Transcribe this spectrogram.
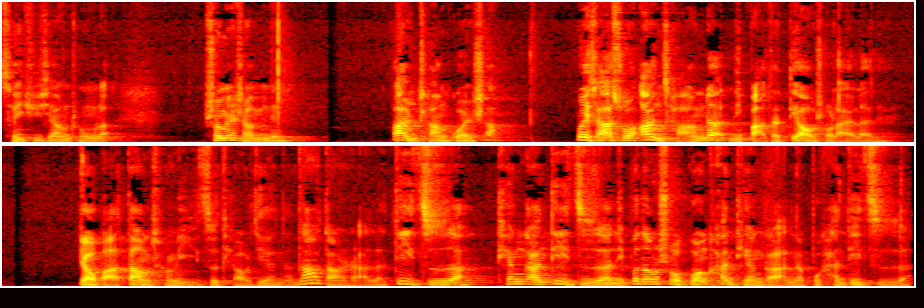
辰戌相冲了，说明什么呢？暗藏官煞。为啥说暗藏的？你把它调出来了呢？要把当成已知条件呢？那当然了，地支啊，天干地支啊，你不能说光看天干呢，不看地支啊。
